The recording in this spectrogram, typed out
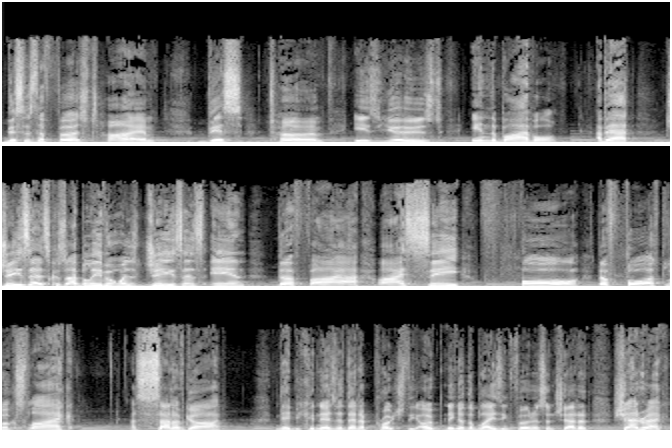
This is the first time this term is used in the Bible about Jesus, because I believe it was Jesus in the fire. I see four. The fourth looks like a son of God. Nebuchadnezzar then approached the opening of the blazing furnace and shouted, Shadrach,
